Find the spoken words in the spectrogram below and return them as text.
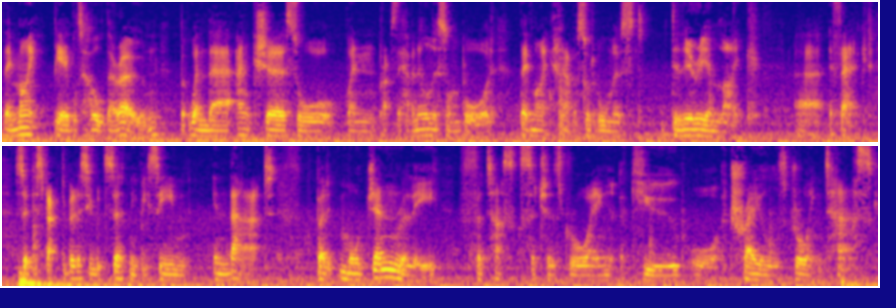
they might be able to hold their own, but when they're anxious or when perhaps they have an illness on board, they might have a sort of almost delirium like uh, effect. So, distractibility would certainly be seen in that, but more generally, for tasks such as drawing a cube or a trails drawing task,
